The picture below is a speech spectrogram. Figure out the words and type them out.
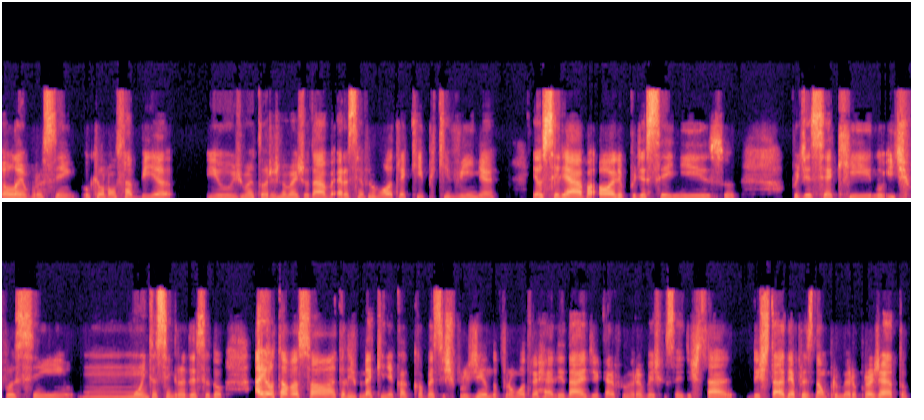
Eu lembro assim, o que eu não sabia e os mentores não me ajudavam, era sempre uma outra equipe que vinha e auxiliava. Olha, podia ser nisso, podia ser aquilo, e tipo assim, muito assim, agradecedor. Aí eu tava só aqueles bonequinhos com a cabeça explodindo pra uma outra realidade, que era a primeira vez que eu saí do estado, do estado e apresentar um primeiro projeto.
